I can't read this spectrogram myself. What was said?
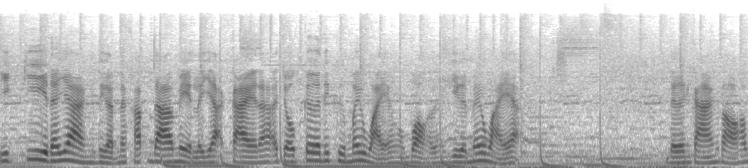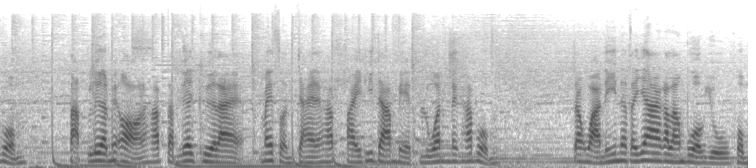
อิกกี้นะอย่างเดือดนะครับ ดาเมจระยะไกลนะโจ๊กเกอร์นี่คือไม่ไหวผมบอกเลยยืนไม่ไหวอะเดินกลางต่อครับผม ตัดเลือดไม่ออกนะครับ ตัดเลือดคืออะไรไม่สนใจนะครับ ไปที่ดาเมจล้วนนะครับผม จังหวะนี้นาตาย่ากำลังบวกอยู่ ผม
